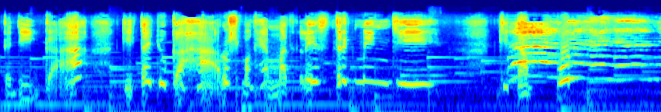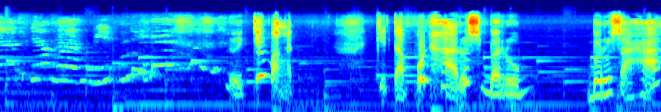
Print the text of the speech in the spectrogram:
Ketiga, kita juga harus menghemat listrik Minji. Kita pun lucu banget. Kita pun harus beru berusaha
